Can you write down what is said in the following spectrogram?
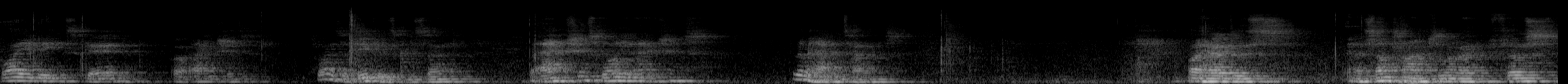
why are you being scared or anxious? As far as the Gita is concerned, the anxious, why are you anxious? Whatever happens, happens. I had this, uh, sometimes when I first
